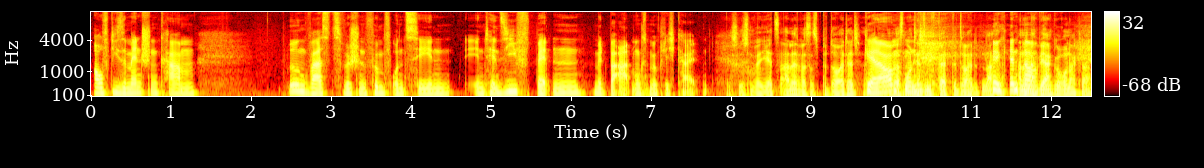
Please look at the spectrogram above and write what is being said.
auf diese Menschen kamen irgendwas zwischen fünf und zehn Intensivbetten mit Beatmungsmöglichkeiten. Das wissen wir jetzt alle, was das bedeutet. Genau. Was ein und, Intensivbett bedeutet nach genau. während Corona, klar.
